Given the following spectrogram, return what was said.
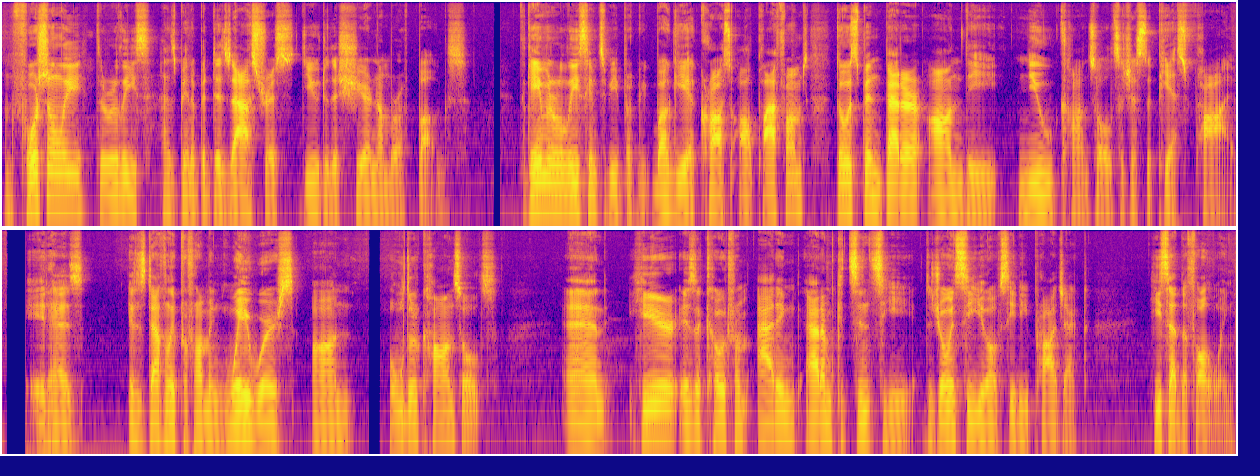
Unfortunately, the release has been a bit disastrous due to the sheer number of bugs. The game in release seemed to be buggy across all platforms, though it's been better on the new consoles such as the PS5. It has it is definitely performing way worse on older consoles. And here is a quote from Adam, Adam Kiciński, the joint CEO of CD Projekt. He said the following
